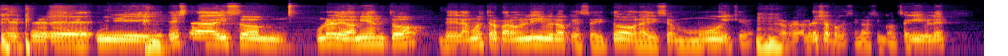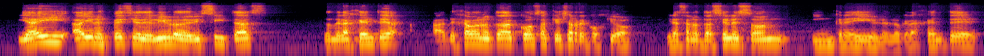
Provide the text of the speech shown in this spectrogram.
Este, y ella hizo mm, un relevamiento de la muestra para un libro que se editó, una edición muy que me lo regaló ella porque si no es inconseguible. Y ahí hay una especie de libro de visitas donde la gente dejaba anotadas cosas que ella recogió. Y las anotaciones son increíbles, lo que la gente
